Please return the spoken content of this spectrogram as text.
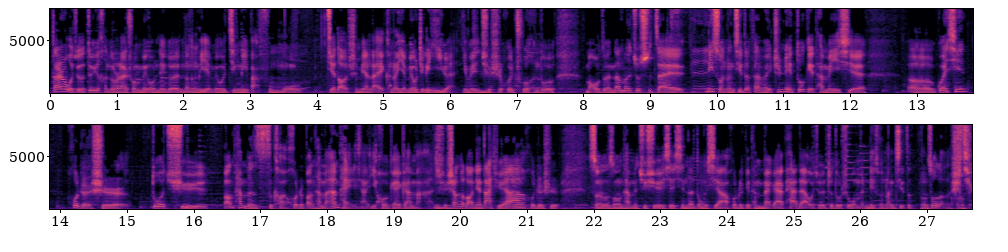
当然，我觉得对于很多人来说，没有那个能力，也没有精力把父母接到身边来，可能也没有这个意愿，因为确实会出很多矛盾。那么就是在力所能及的范围之内，多给他们一些呃关心，或者是多去帮他们思考，或者帮他们安排一下以后该干嘛，去上个老年大学啊，或者是怂恿怂恿他们去学一些新的东西啊，或者给他们买个 iPad 啊，我觉得这都是我们力所能及的能做到的事情。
